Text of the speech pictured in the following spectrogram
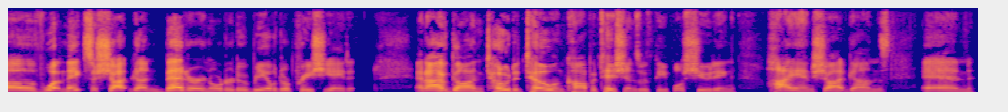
of what makes a shotgun better in order to be able to appreciate it. And I've gone toe to toe in competitions with people shooting high end shotguns and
